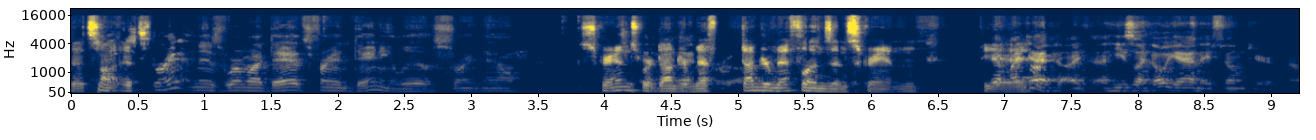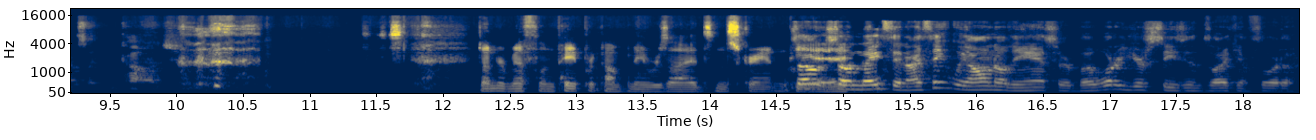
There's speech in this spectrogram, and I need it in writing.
So it's not. It's Scranton is where my dad's friend Danny lives right now. Scranton's where Dunder Miff, Dunder Mifflin's in Scranton. PA. Yeah, my dad. I, he's like, oh yeah, they filmed here when I was like in college. Dunder Mifflin Paper Company resides in Scranton. So, so Nathan, I think we all know the answer, but what are your seasons like in Florida?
